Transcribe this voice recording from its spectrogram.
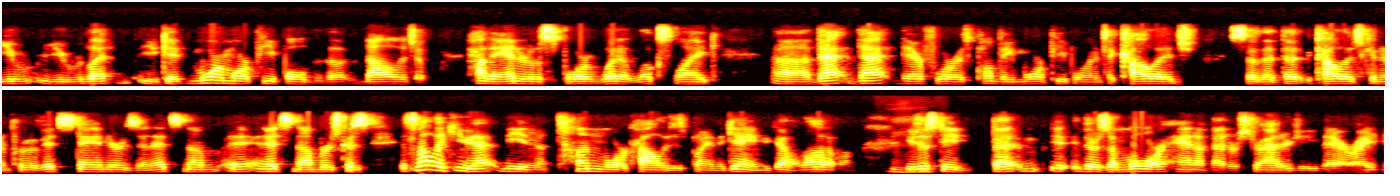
You you let you get more and more people the knowledge of how to enter the sport, what it looks like. Uh, that that therefore is pumping more people into college so that the college can improve its standards and its num and its numbers because it's not like you need a ton more colleges playing the game. You've got a lot of them, Mm-hmm. You just need be- there's a more and a better strategy there, right?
